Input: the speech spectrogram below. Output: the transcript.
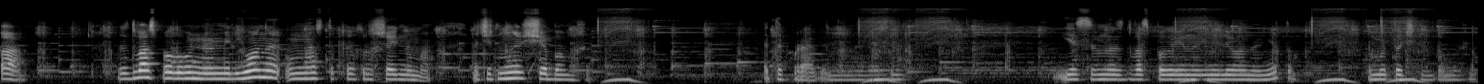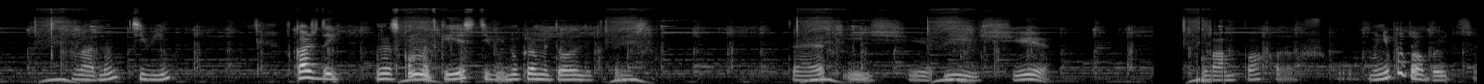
А, за 2,5 мільйони у нас таких грошей нема. Значить, ми ще бомжи. Это правильно, наверное. Если у нас 2,5 миллиона нету, то мы точно бомжи. Ладно, ТВ. В каждой у нас комнатке есть ТВ, ну кроме туалета, конечно. Так, іще, іще. Лампа, хорошо. Мені подобається.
